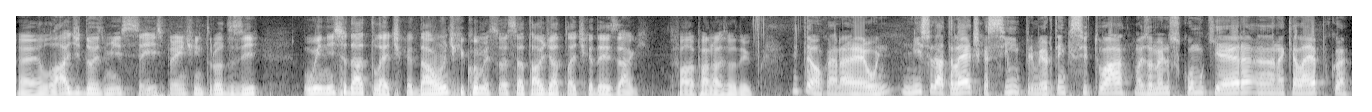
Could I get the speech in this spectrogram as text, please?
é, lá de 2006 pra gente introduzir o início da Atlética. Da onde que começou essa tal de Atlética da Exag? Fala pra nós, Rodrigo. Então, cara, é, o início da Atlética, sim, primeiro tem que situar mais ou menos como que era ah, naquela época.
